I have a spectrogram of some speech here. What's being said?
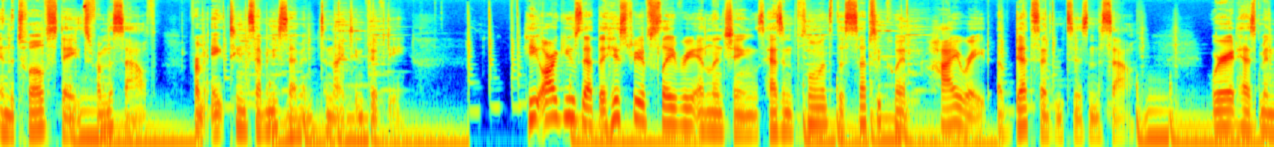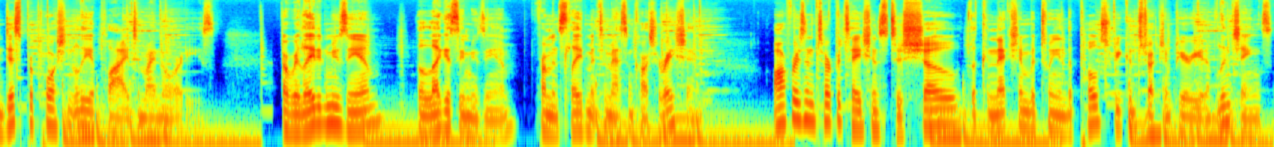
in the 12 states from the South from 1877 to 1950. He argues that the history of slavery and lynchings has influenced the subsequent high rate of death sentences in the South, where it has been disproportionately applied to minorities. A related museum, the Legacy Museum, From Enslavement to Mass Incarceration, offers interpretations to show the connection between the post Reconstruction period of lynchings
